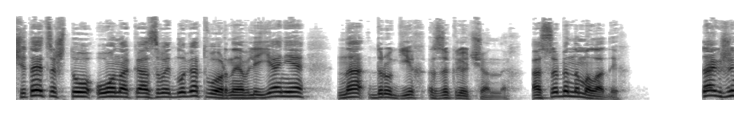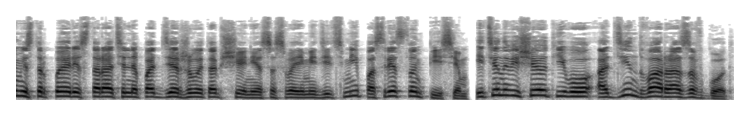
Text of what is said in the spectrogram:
Считается, что он оказывает благотворное влияние на других заключенных, особенно молодых. Также мистер Перри старательно поддерживает общение со своими детьми посредством писем, и те навещают его один-два раза в год.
